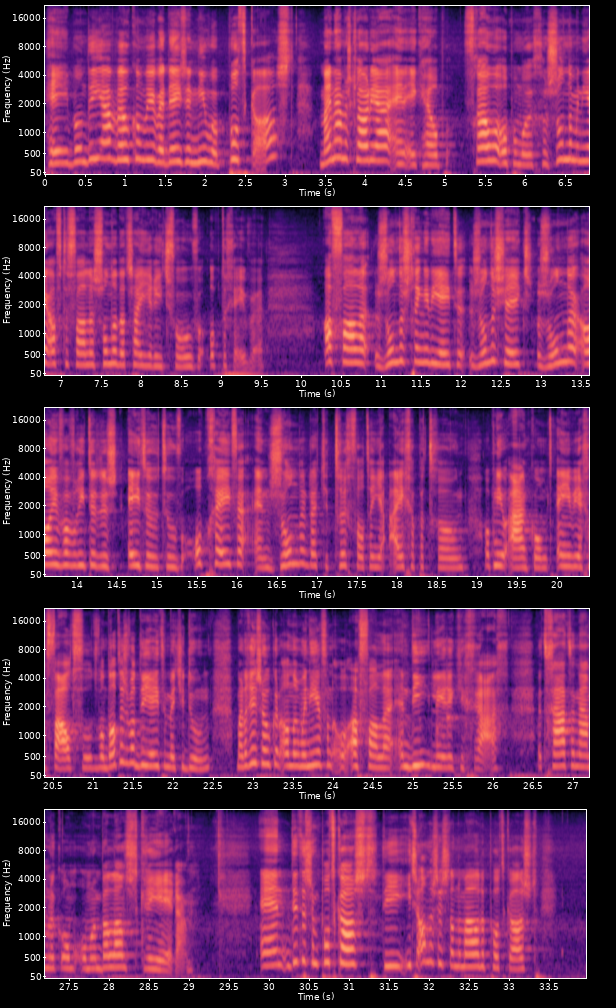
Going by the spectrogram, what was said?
Hey, bon dia. Welkom weer bij deze nieuwe podcast. Mijn naam is Claudia en ik help vrouwen op een gezonde manier af te vallen zonder dat zij hier iets voor hoeven op te geven. Afvallen zonder strenge diëten, zonder shakes, zonder al je favorieten dus eten te hoeven opgeven en zonder dat je terugvalt in je eigen patroon, opnieuw aankomt en je weer gefaald voelt. Want dat is wat diëten met je doen. Maar er is ook een andere manier van afvallen en die leer ik je graag. Het gaat er namelijk om om een balans te creëren. En dit is een podcast die iets anders is dan normaal de podcast.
